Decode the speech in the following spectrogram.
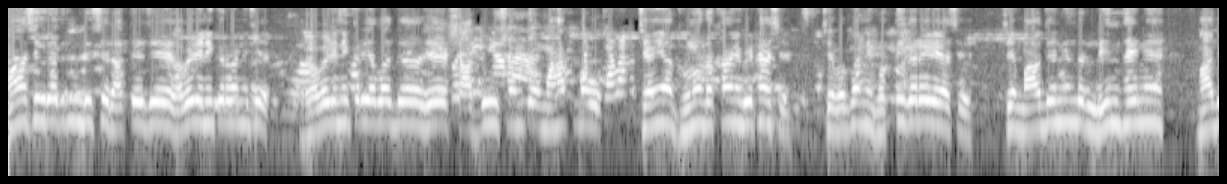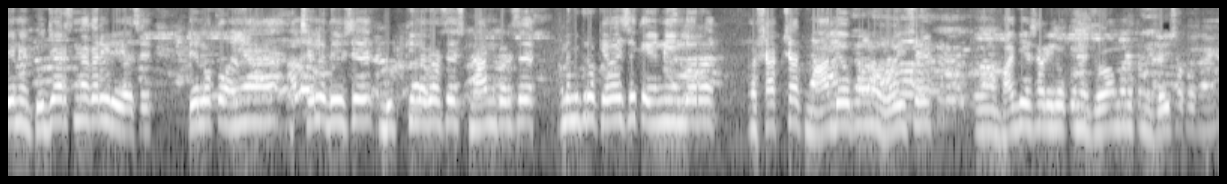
મહાશિવરાત્રિના દિવસે રાતે જે રવેડી નીકળવાની છે, રવેડી નીકળ્યા બાદ જે સાધુ, સંતો, મહાત્માઓ જે અહીંયા ધૂણો દખાવીને બેઠા છે, જે ભગવાનની ભક્તિ કરી રહ્યા છે, જે મહાદેવની અંદર લીન થઈને મહાદેવની પૂજા અર્ચના કરી રહ્યા છે, તે લોકો અહીંયા છેલ્લે દિવસે ડૂબકી લગાવશે, સ્નાન કરશે. અને મિત્રો, કહેવાય છે કે એની અંદર સાક્ષાત મહાદેવ પણ હોય છે. ભાગ્યશાળી લોકોને જોવા મળે, તમે જોઈ શકો છો અહીંયા.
